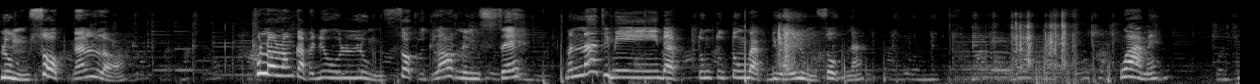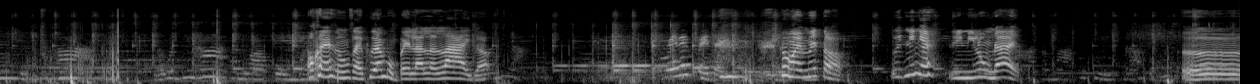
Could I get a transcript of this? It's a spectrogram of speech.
หลุมศพงั้นเหรอ พวกเราลองกลับไปดูหลุมศพอีกรอบหนึ่งเซมันน่าจะมีแบบตุงตุงตุงแบบอยู่ในหลุมศพนะ ว่าไหม โอเคสงสัยเพื่อนผมไปลาลาลาอีกแล้วไม่ได้ไปไหนทำไมไม่ตอบเอ้ยนี่ไงในนี้ลงได้ เออ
